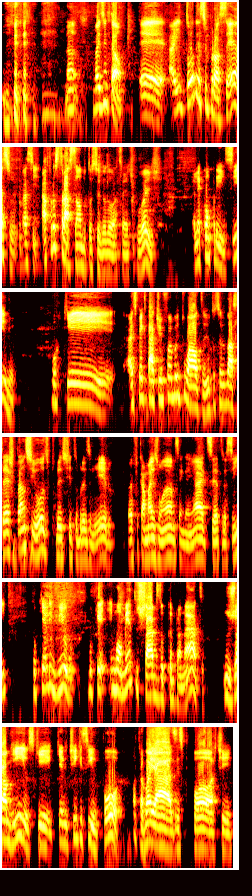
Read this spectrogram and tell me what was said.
não, mas então, é, aí todo esse processo, assim, a frustração do torcedor do Atlético hoje, ela é compreensível, porque a expectativa foi muito alta e o torcedor do Atlético está ansioso por esse título brasileiro, vai ficar mais um ano sem ganhar, etc. Assim, porque ele viu, porque em momentos chaves do campeonato, nos joguinhos que, que ele tinha que se impor contra Goiás, Esporte,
